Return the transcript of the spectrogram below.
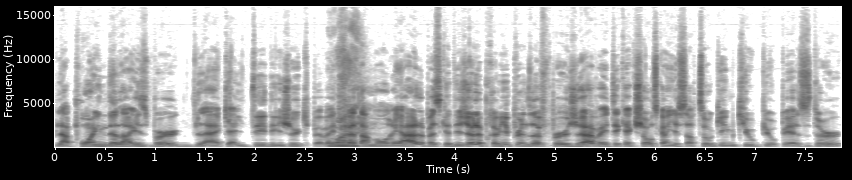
la pointe de l'iceberg de la qualité des jeux qui peuvent être faits à Montréal. Parce que déjà, le premier Prince of Persia avait été quelque chose quand il est sorti au GameCube puis au PS2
